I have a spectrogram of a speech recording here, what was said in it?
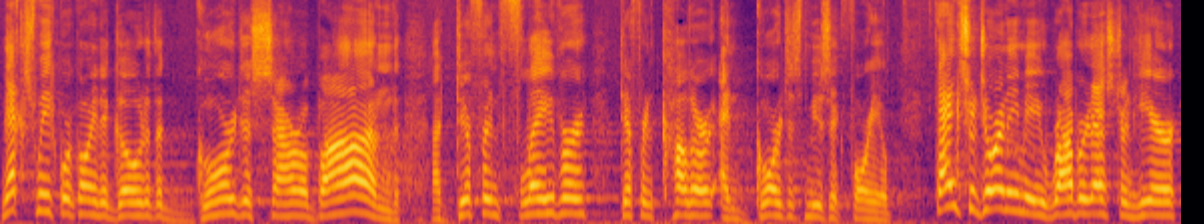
Next week, we're going to go to the gorgeous sarabande, a different flavor, different color, and gorgeous music for you. Thanks for joining me, Robert Estrin, here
